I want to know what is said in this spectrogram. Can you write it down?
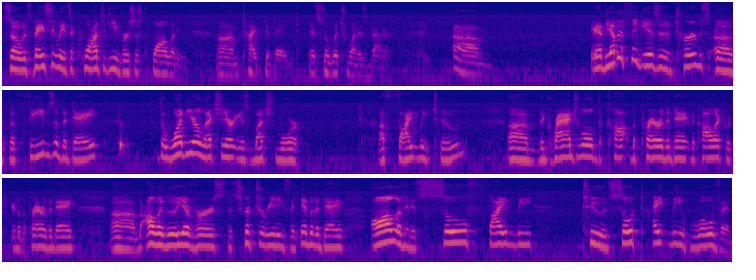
So it's basically it's a quantity versus quality um, type debate as to which one is better. Um, and the other thing is, in terms of the themes of the day, the one year lectionary is much more uh, finely tuned. Um, the gradual, the co- the prayer of the day, the collect, which you know the prayer of the day, um, the Alleluia verse, the scripture readings, the hymn of the day, all of it is so finely tuned, so tightly woven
